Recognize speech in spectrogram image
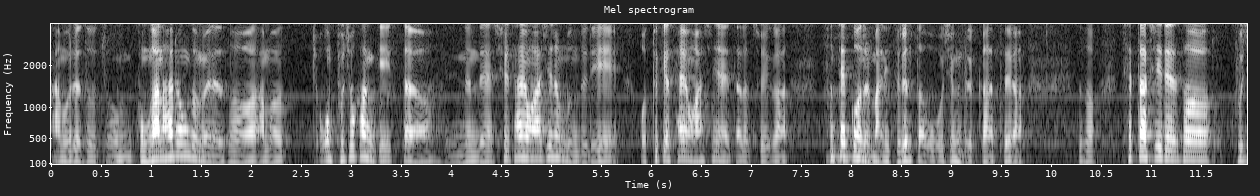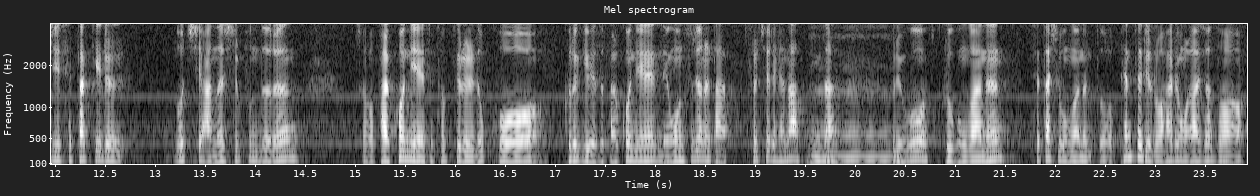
아무래도 좀 공간 활용도 면에서 아마 조금 부족한 게 있어요. 있는데 실사용 하시는 분들이 어떻게 사용하시냐에 따라 저희가 선택권을 많이 드렸다고 보시면 될 것 같아요. 그래서 세탁실에서 굳이 세탁기를 놓지 않으실 분들은 저 발코니에 세탁기를 놓고 그러기 위해서 발코니에 냉온 수전을 다 설치를 해놨습니다. 음, 그리고 그 공간은 세탁실 공간은 또 팬트리로 활용을 하셔서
